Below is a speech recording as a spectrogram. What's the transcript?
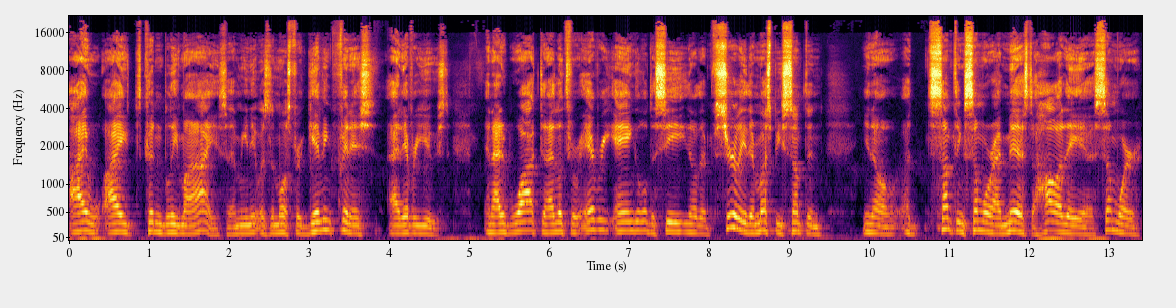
I I couldn't believe my eyes. I mean, it was the most forgiving finish I'd ever used. And I walked and I looked for every angle to see, you know, there, surely there must be something you know, a, something somewhere I missed, a holiday uh, somewhere,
